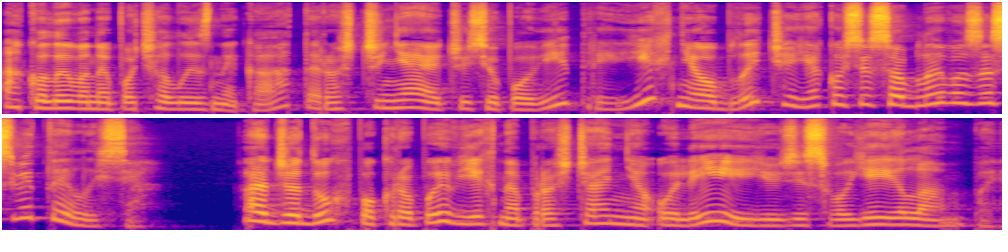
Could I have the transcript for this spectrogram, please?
А коли вони почали зникати, розчиняючись у повітрі, їхні обличчя якось особливо засвітилися. Адже дух покропив їх на прощання олією зі своєї лампи.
